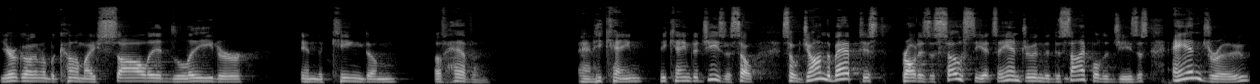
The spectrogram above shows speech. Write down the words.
You're going to become a solid leader in the kingdom of heaven. And he came, he came to Jesus. So, so John the Baptist brought his associates, Andrew and the disciple, to Jesus. Andrew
